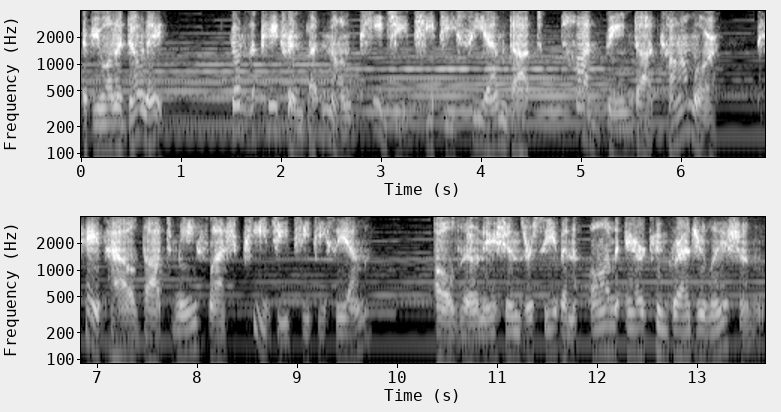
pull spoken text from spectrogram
If you want to donate, go to the patron button on pgttcm.podbean.com or paypal.me slash pgttcm. All donations receive an on-air congratulations.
